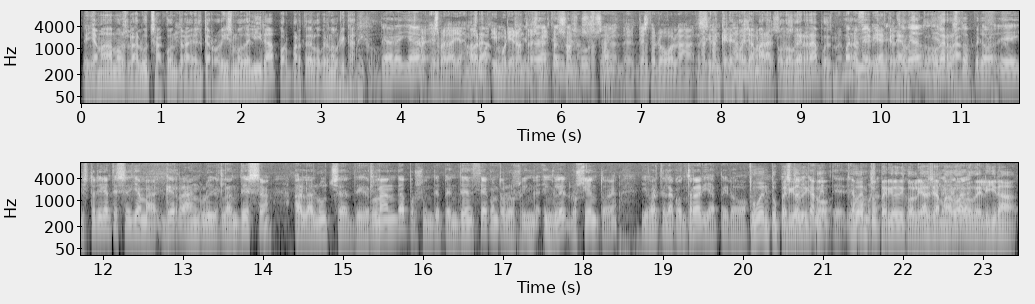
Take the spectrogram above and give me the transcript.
Le llamábamos la lucha contra el terrorismo del IRA por parte del gobierno británico. Pero ahora ya, es verdad, ya, ahora, y murieron 3.000 personas. O sea, desde luego la, Si le queremos llamar a todo guerra, pues me parece bien que le llamemos a todo guerra. Pero eh, históricamente se llama guerra anglo-irlandesa a la lucha de Irlanda por su independencia contra los ingleses. Lo siento, ¿eh? llevarte la contraria, pero. Tú en tu periódico, tú en tu periódico le has llamado a lo del IRA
